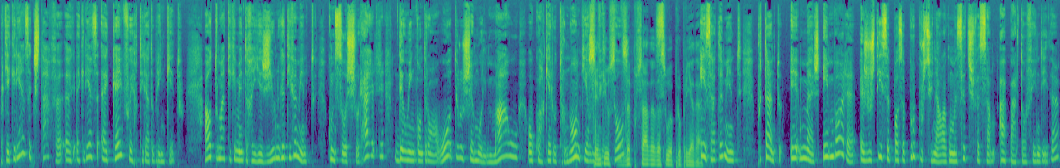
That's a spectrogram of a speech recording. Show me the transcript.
Porque a criança que estava, a, a, criança a quem foi retirado o brinquedo, automaticamente reagiu negativamente. Começou a chorar, deu um encontrão ao outro, chamou-lhe mau ou qualquer outro nome que ele Sentiu-se desapossada da sua propriedade. Exatamente. Portanto, eh, mas, embora a justiça possa proporcionar alguma satisfação à parte ofendida,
